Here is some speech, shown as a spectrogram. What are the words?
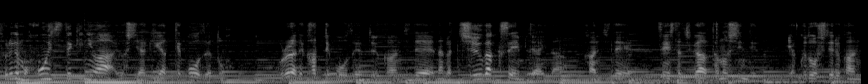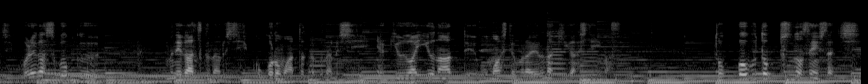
それでも本質的にはよし野球やっていこうぜと。俺らで勝っていこうぜという感じでなんか中学生みたいな感じで選手たちが楽しんでる躍動してる感じ。これがすごく胸が熱くなるし心も温かくなるし野球はいいよなって思わせてもらえるような気がしています。トップオブトップスの選手たち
